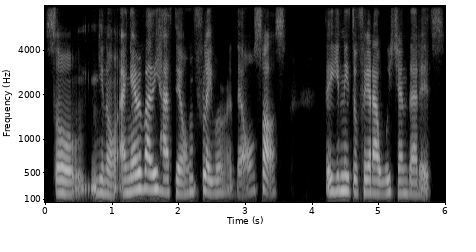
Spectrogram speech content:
So, you know, and everybody has their own flavor and their own sauce that you need to figure out which end that is.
